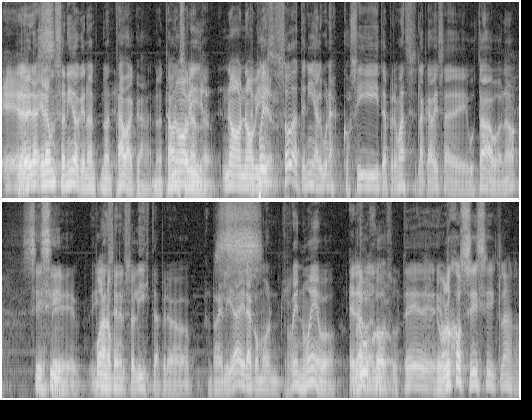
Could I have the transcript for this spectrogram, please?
Pero era, era un sonido que no, no estaba acá, no estaban No sonando. había, no, no Después, había. Soda tenía algunas cositas, pero más la cabeza de Gustavo, ¿no? Sí, Este, sí. Y Bueno, más en el solista, pero en realidad era como re nuevo. Era Brujos, ustedes. Digamos, brujos, sí, sí, claro.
